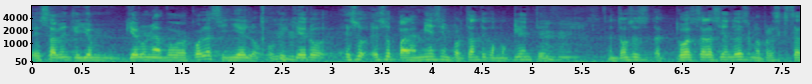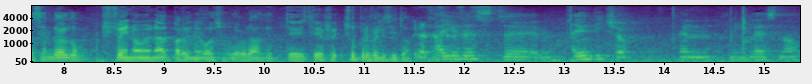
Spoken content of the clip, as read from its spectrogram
eh, saben que yo quiero una Coca-Cola sin hielo o que quiero eso eso para mí es importante como cliente. Entonces, tú vas a estar haciendo eso, me parece que estás haciendo algo fenomenal para el negocio, de verdad que te, te fe- súper felicito. Gracias. Hay un, gracias. este, hay un dicho en, en inglés, ¿no?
